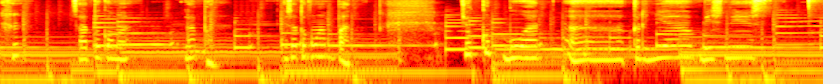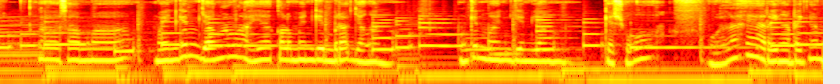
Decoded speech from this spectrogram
1,8 1,4 cukup buat uh, kerja bisnis uh, sama main game janganlah ya. Kalau main game berat jangan. Mungkin main game yang casual boleh ya ringan-ringan.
